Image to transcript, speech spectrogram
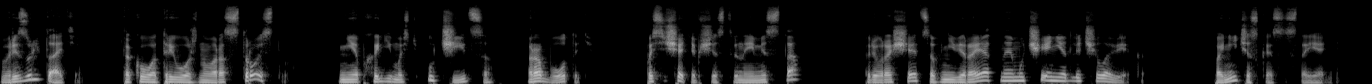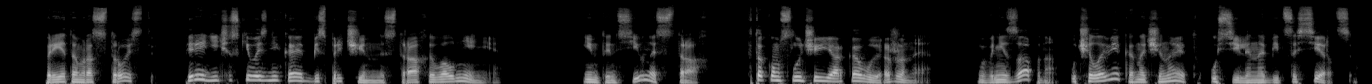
В результате такого тревожного расстройства необходимость учиться, работать, посещать общественные места превращается в невероятное мучение для человека, паническое состояние. При этом расстройстве периодически возникает беспричинный страх и волнение. Интенсивность страха в таком случае ярко выраженная. Внезапно у человека начинает усиленно биться сердце,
